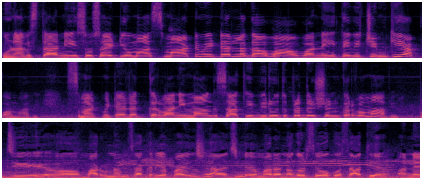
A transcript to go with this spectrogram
પુણા વિસ્તારની સોસાયટીઓમાં સ્માર્ટ મીટર લગાવવા આવવા નહીં તેવી ચીમકી આપવામાં આવી. સ્માર્ટ મીટર રદ કરવાની માંગ સાથે વિરોધ પ્રદર્શન કરવામાં આવ્યું. જી મારું નામ સાકરિયા પાયલ છે. આજે અમારા નગરસેવકો સાથે અને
